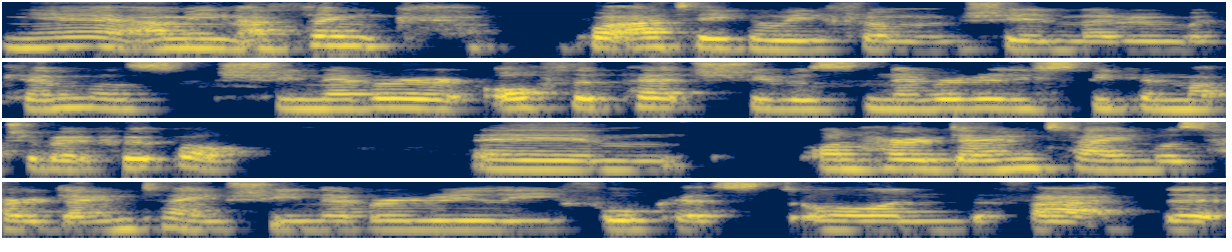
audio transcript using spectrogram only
Yeah, I mean, I think what I take away from sharing a room with Kim was she never, off the pitch, she was never really speaking much about football. Um, on her downtime was her downtime. She never really focused on the fact that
